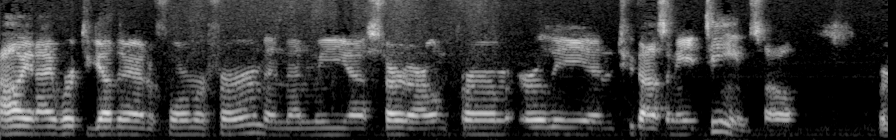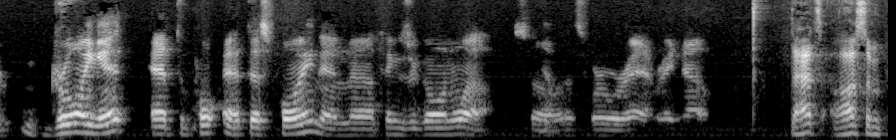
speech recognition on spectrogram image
Ali and I worked together at a former firm, and then we uh, started our own firm early in 2018. So we're growing it at the po- at this point, and uh, things are going well. So yep. that's where we're at right now. That's awesome.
